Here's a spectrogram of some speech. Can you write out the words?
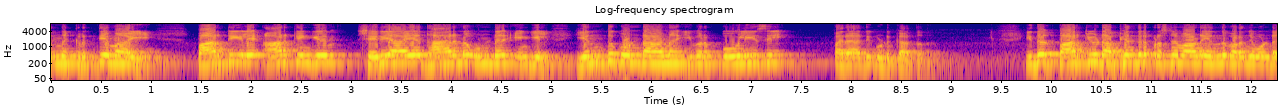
എന്ന് കൃത്യമായി പാർട്ടിയിലെ ആർക്കെങ്കിലും ശരിയായ ധാരണ ഉണ്ട് എങ്കിൽ എന്തുകൊണ്ടാണ് ഇവർ പോലീസിൽ പരാതി കൊടുക്കാത്തത്? ഇത് പാർട്ടിയുടെ അഭ്യന്തര പ്രശ്നമാണ് എന്ന് പറഞ്ഞുകൊണ്ട്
